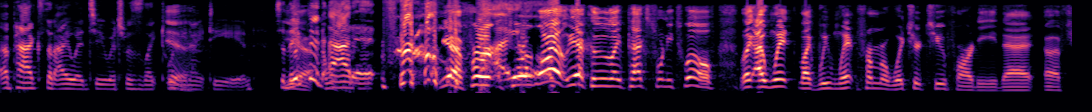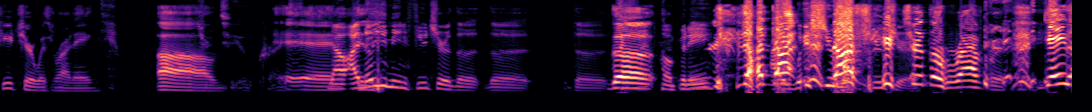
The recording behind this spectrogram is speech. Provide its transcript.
a, a PAX that I went to, which was like Yeah. 2019. So they've Yeah. been at it for a Yeah, for for a while. while. Yeah, because it was like PAX 2012. Like I went, like we went from a Witcher 2 party that uh, Future was running. Um, Two, Christ. and- Now I know and- you mean Future, the the the The- company. not I not, wish you not Future. Future the rapper. Games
